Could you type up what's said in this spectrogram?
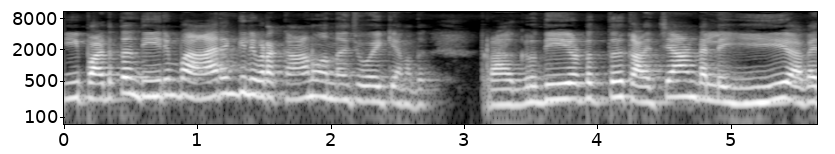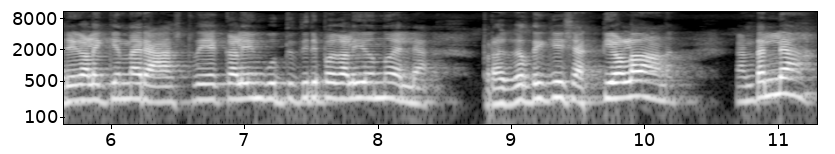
ഈ പഠിത്തം തീരുമ്പോൾ ആരെങ്കിലും ഇവിടെ കാണുമെന്നാണ് ചോദിക്കണത്. പ്രകൃതിയെടുത്ത് കളിച്ചാണ്ടല്ലേ ഈ അവർ കളിക്കുന്ന രാഷ്ട്രീയ കളിയും കുത്തിത്തിരിപ്പ് കളിയൊന്നുമല്ല പ്രകൃതിക്ക് ശക്തിയുള്ളതാണ്. കണ്ടല്ല?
